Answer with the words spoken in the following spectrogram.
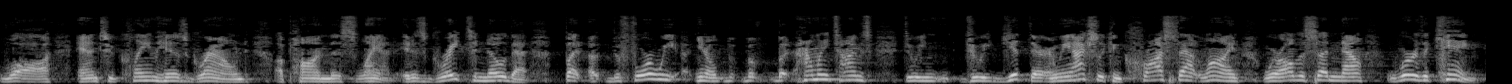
law and to claim His ground upon this land. It is great to know that. But uh, before we, you know, but, but how many times do we, do we get there and we actually can cross that line where all of a sudden now we're the king.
